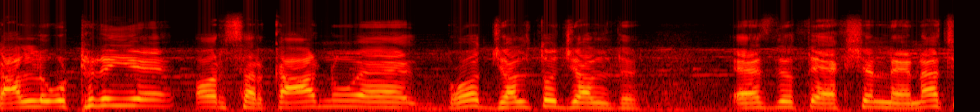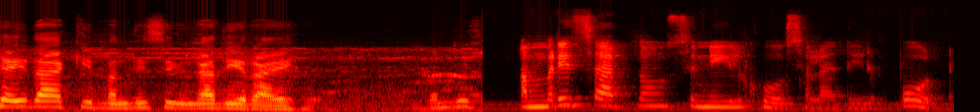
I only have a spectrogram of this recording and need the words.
ਗੱਲ ਉੱਠ ਰਹੀ ਹੈ ਔਰ ਸਰਕਾਰ ਨੂੰ ਇਹ ਬਹੁਤ ਜਲਦ ਤੋਂ ਜਲਦ ਇਸ ਦੇ ਉੱਤੇ ਐਕਸ਼ਨ ਲੈਣਾ ਚਾਹੀਦਾ ਕਿ ਬੰਦੀ ਸਿੰਘਾਂ ਦੀ ਰਾਏ ਹੋਵੇ? ਅੰਮ੍ਰਿਤਸਰ ਤੋਂ ਸੁਨੀਲ ਖੋਸਲਾ ਦੀ ਰਿਪੋਰਟ।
